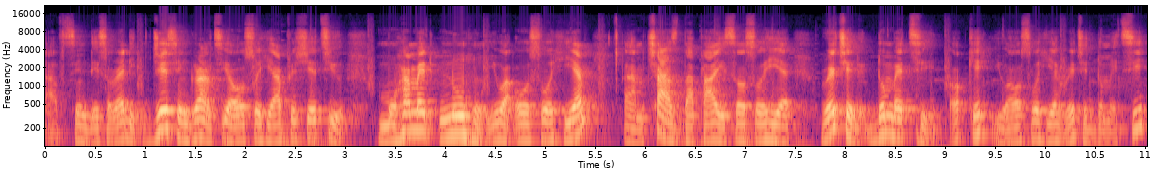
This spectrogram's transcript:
I've seen this already. Jason Grant, you are also here. Appreciate you. Mohammed Nuhu, you are also here. Um, Charles Dapa is also here. Richard Dometi, okay, you are also here. Richard Dometi.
